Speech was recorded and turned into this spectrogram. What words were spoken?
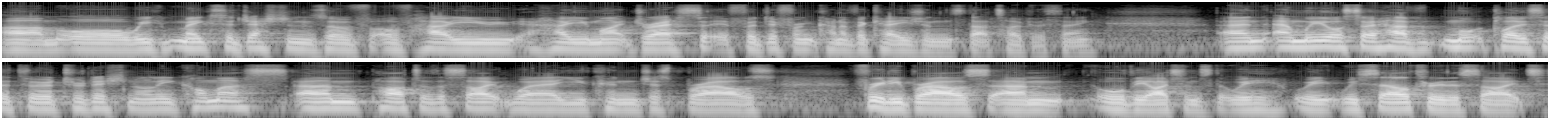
um, or we make suggestions of, of how, you, how you might dress for different kind of occasions, that type of thing. And, and we also have more closer to a traditional e-commerce um, part of the site where you can just browse, freely browse um, all the items that we, we, we, sell through the site,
